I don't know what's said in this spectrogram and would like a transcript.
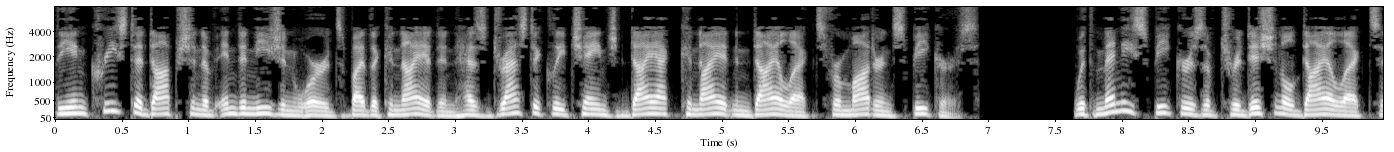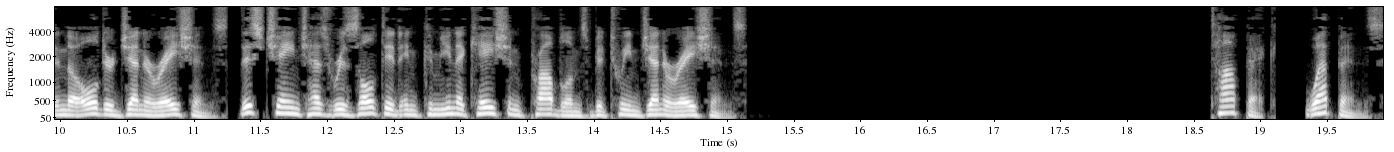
The increased adoption of Indonesian words by the Kenyatan has drastically changed Dayak Kenyatan dialects for modern speakers. With many speakers of traditional dialects in the older generations, this change has resulted in communication problems between generations. Weapons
